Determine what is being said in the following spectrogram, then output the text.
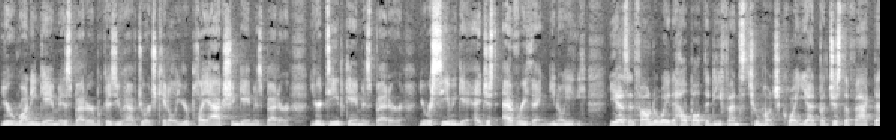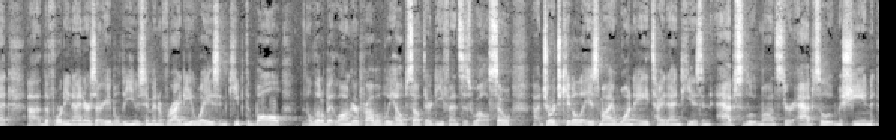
Your running game is better because you have George Kittle. Your play action game is better. Your deep game is better. Your receiving game, just everything. You know, he, he hasn't found a way to help out the defense too much quite yet, but just the fact that uh, the 49ers are able to use him in a variety of ways and keep the ball little bit longer probably helps out their defense as well. So uh, George Kittle is my 1A tight end. He is an absolute monster, absolute machine,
